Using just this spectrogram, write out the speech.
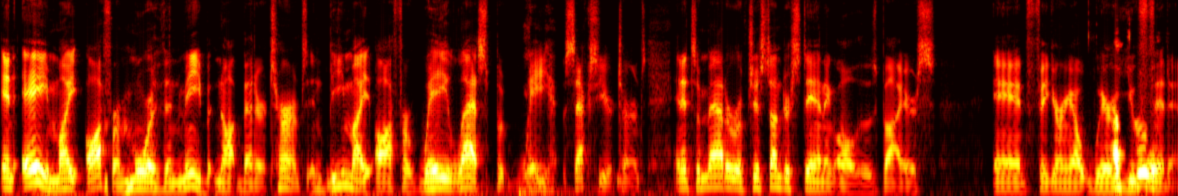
And A might offer more than me, but not better terms. And B might offer way less, but way sexier terms. And it's a matter of just understanding all those buyers and figuring out where Absolutely. you fit in.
